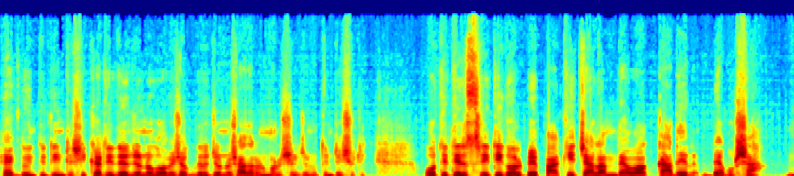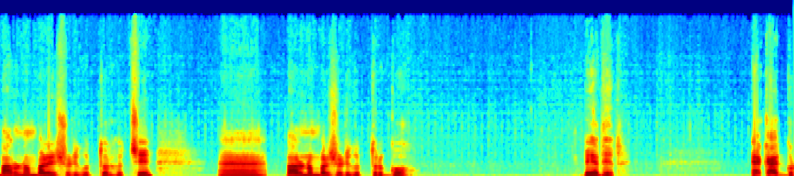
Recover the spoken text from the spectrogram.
এক, দুই, তিন, তিনটা শিক্ষার্থীদের জন্য, গবেষকদের জন্য, সাধারণ মানুষের জন্য তিনটাই সঠিক। অতিথির স্মৃতি গল্পে পাখি চালান দেওয়া কাদের ব্যবসা? বারো নম্বরের সঠিক উত্তর হচ্ছে বারো নম্বরের সঠিক উত্তর গ বেদের। একাগ্র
